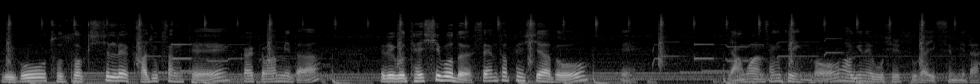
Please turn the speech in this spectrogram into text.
그리고 조수석 실내 가죽 상태 깔끔합니다. 그리고 대시보드 센터 패시아도 예, 양호한 상태인 거 확인해 보실 수가 있습니다.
